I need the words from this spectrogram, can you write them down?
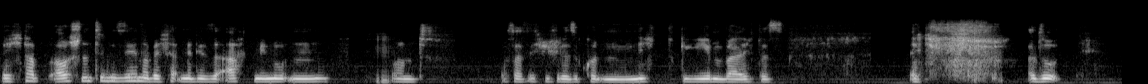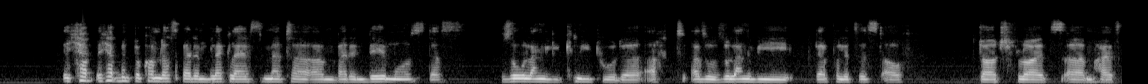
ich habe Ausschnitte gesehen, aber ich habe mir diese acht Minuten mhm. und was weiß ich, wie viele Sekunden nicht gegeben, weil ich das. Ich, also, ich habe ich hab mitbekommen, dass bei den Black Lives Matter, ähm, bei den Demos, dass so lange gekniet wurde, acht, also so lange wie der Polizist auf George Floyds ähm, Hals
